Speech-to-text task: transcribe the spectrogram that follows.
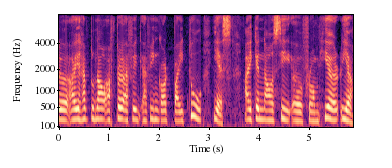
uh, I have to now after having, having got pi 2, yes, I can now see uh, from here, yeah,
